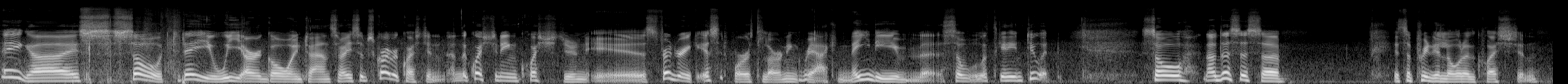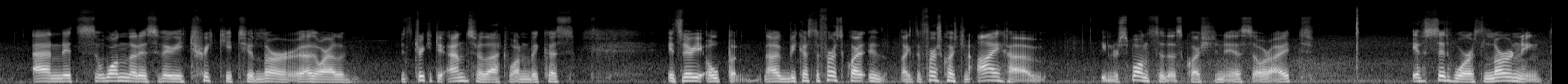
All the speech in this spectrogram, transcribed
Hey guys! So today we are going to answer a subscriber question, and the question in question is Fredrik, is it worth learning React Native? So let's get into it. So now this is a it's a pretty loaded question, and it's one that is very tricky to learn, uh, or it's tricky to answer that one because it's very open. Now because the first que- like the first question I have in response to this question is, all right is it worth learning?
